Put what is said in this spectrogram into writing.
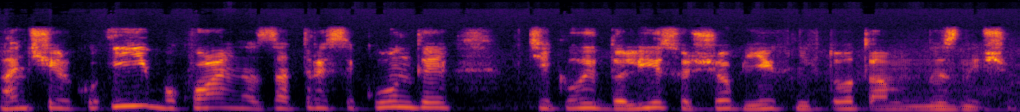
ганчірку, і буквально за три секунди втікли до лісу, щоб їх ніхто там не знищив.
